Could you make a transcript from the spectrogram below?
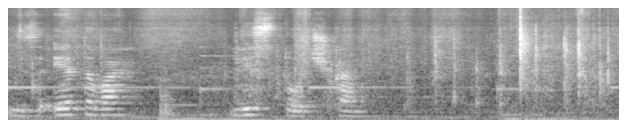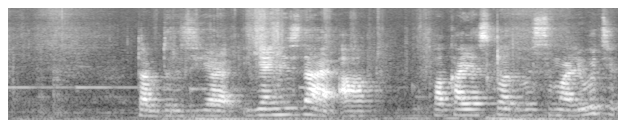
из этого листочка. Так, друзья, я не знаю, а пока я складываю самолетик,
